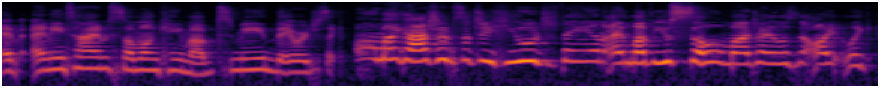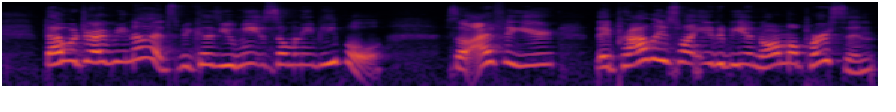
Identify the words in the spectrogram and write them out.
if anytime someone came up to me, they were just like, "Oh my gosh, I'm such a huge fan. I love you so much. I listen to all like that would drive me nuts because you meet so many people." So I figure they probably just want you to be a normal person.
